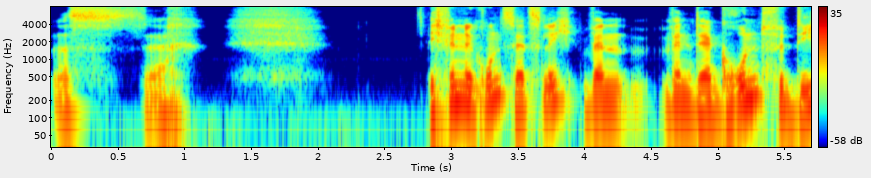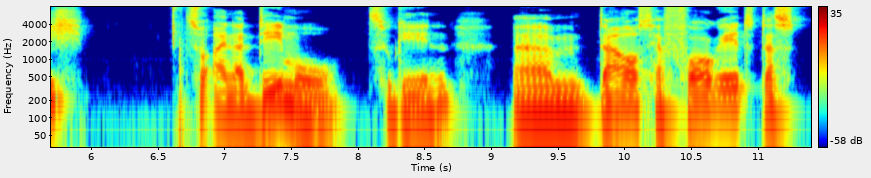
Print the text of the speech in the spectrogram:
Das, ach. Ich finde grundsätzlich, wenn, wenn der Grund für dich, zu einer Demo zu gehen, ähm, daraus hervorgeht, dass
